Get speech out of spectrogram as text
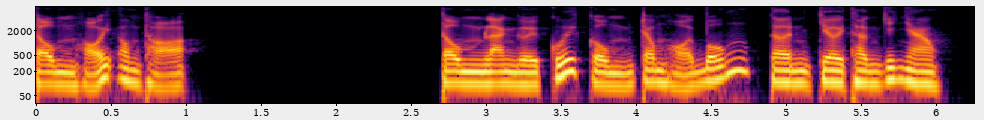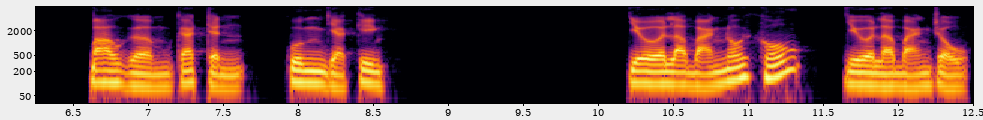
Tùng hỏi ông Thọ. Tùng là người cuối cùng trong hội bốn tên chơi thân với nhau Bao gồm cả Trịnh, Quân và Kiên. Vừa là bạn nói khố Vừa là bạn rượu.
